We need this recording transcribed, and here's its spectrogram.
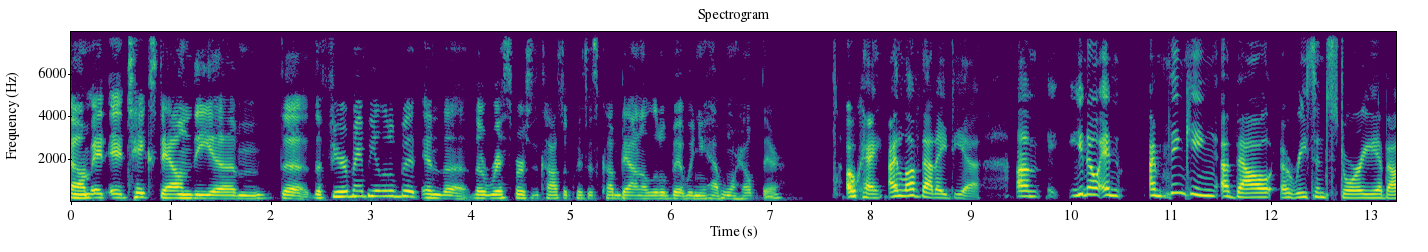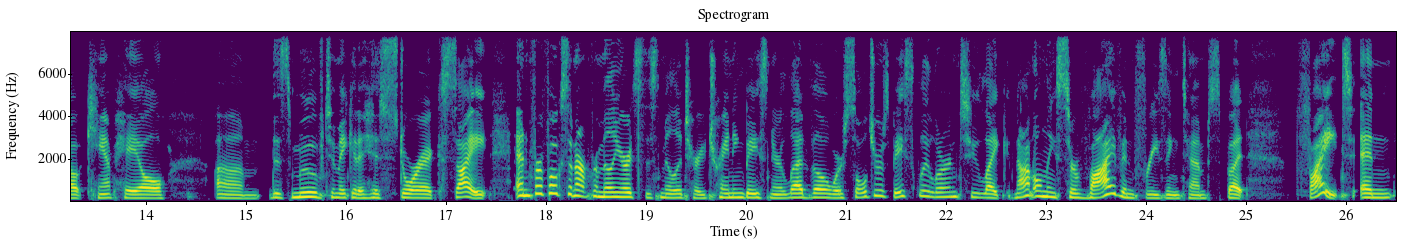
um, it, it takes down the um, the the fear maybe a little bit, and the the risk versus consequences come down a little bit when you have more help there. Okay, I love that idea. Um, you know, and I'm thinking about a recent story about Camp Hale um, this move to make it a historic site. And for folks that aren't familiar, it's this military training base near Leadville where soldiers basically learn to like not only survive in freezing temps, but fight. And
